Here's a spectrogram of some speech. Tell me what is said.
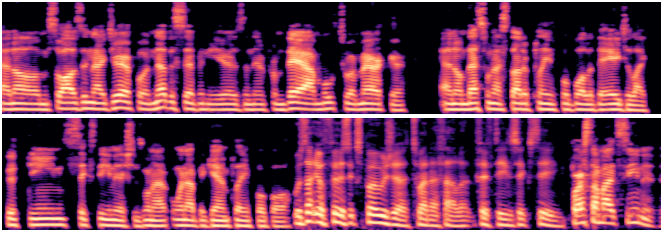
And um, so I was in Nigeria for another seven years, and then from there I moved to America and um, that's when I started playing football at the age of like 15, 16 ish is when I when I began playing football. Was that your first exposure to NFL at 15, 16? First time I'd seen it.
